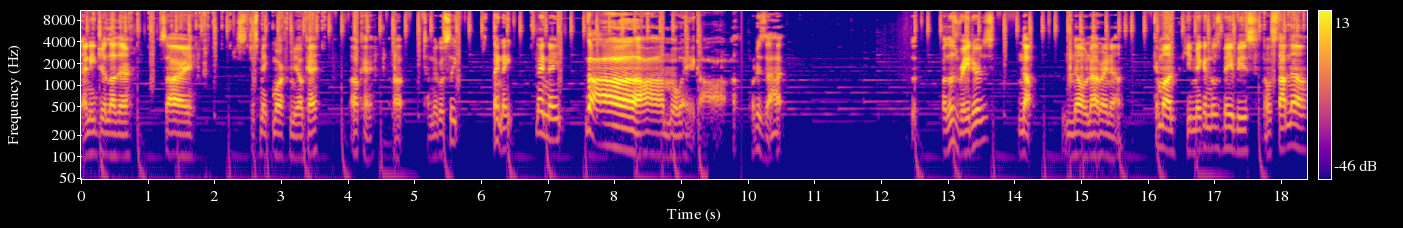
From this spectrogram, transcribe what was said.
I need your leather. Sorry. Just, just make more for me, okay? Okay. Uh, time to go sleep. Night night. Night night. Ah, I'm awake. Ah. What is that? Are those raiders? No. No, not right now. Come on, keep making those babies. Don't stop now.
